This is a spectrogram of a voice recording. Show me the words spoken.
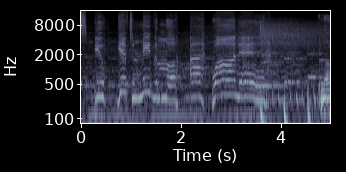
less you give to me, the more I want it. No,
